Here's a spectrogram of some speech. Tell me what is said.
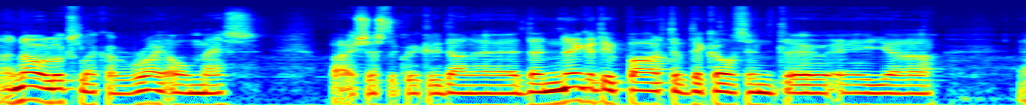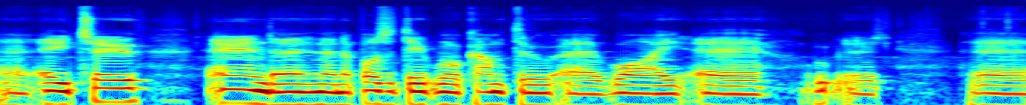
I know it looks like a right old mess, but it's just a quickly done. Uh, the negative part of that goes into a uh, uh A2 and, then the positive will come through a Y uh,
